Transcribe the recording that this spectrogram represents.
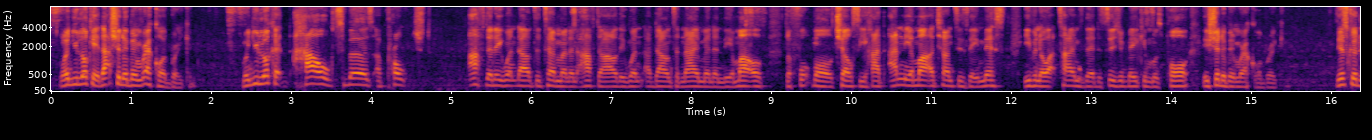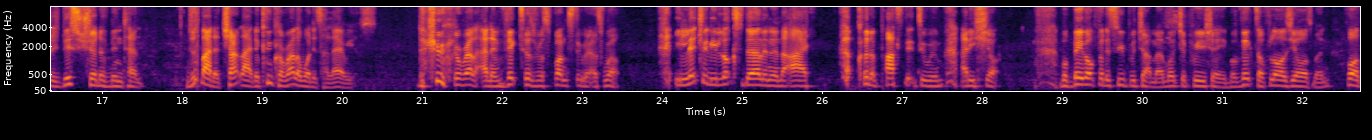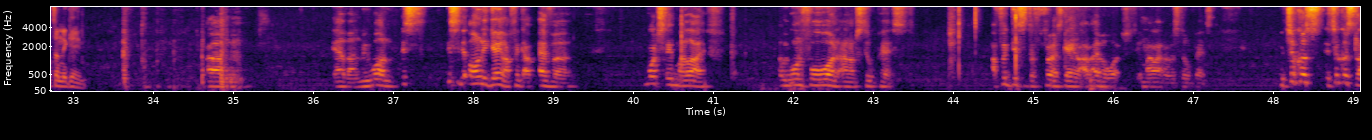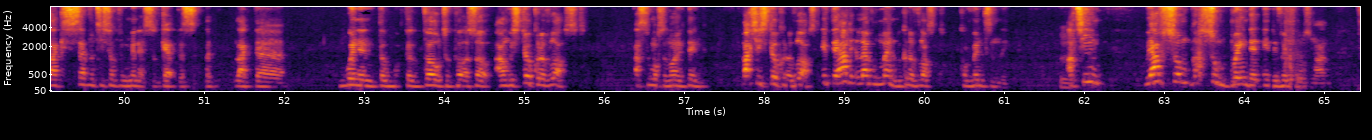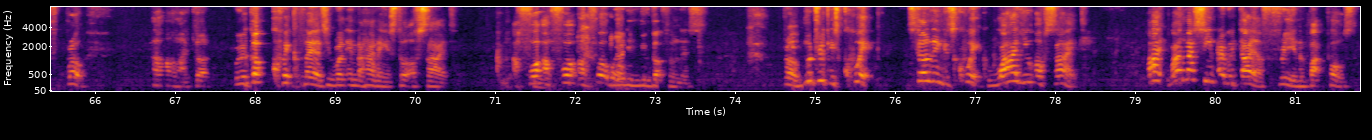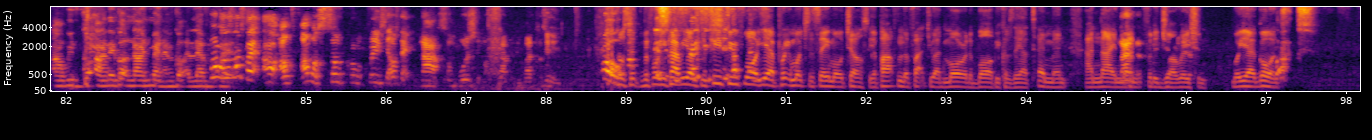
When you look at it, that should have been record breaking. When you look at how Spurs approached after they went down to 10 men and after how they went down to nine men and the amount of the football Chelsea had and the amount of chances they missed, even though at times their decision making was poor, it should have been record breaking. This could have this should have been 10. Just by the chant, like the Cucurella one is hilarious. The Cucurella and then Victor's response to it as well. He literally looked Sterling in the eye, could have passed it to him, and he shot. But big up for the super chat, man. Much appreciated. But Victor, floor is yours, man. Thoughts on the game? Um, yeah, man, we won. This this is the only game I think I've ever watched in my life. We won 4 1, and I'm still pissed. I think this is the first game I've ever watched in my life. I was still pissed. It took us. It took us like seventy something minutes to get this, the, like the winning the the goal to put us up, and we still could have lost. That's the most annoying thing. We actually still could have lost. If they had eleven men, we could have lost convincingly. Hmm. Our team, we have some we have some brain dead individuals, man, bro. Oh, my god, we've got quick players who run in behind and you're still offside. I thought, I thought, I thought we already moved up from this, bro. Mudryk is quick. Sterling is quick. Why are you offside? Why, why am I seeing Eric Dier free in the back post and we've got and they've got nine men and we've got eleven Bro, I was, players? I was like, oh, I, I was so crazy. I was like, nah, some bullshit must be happening. But continue. Bro, So, before you carry on to crazy shit C24, I've- yeah, pretty much the same old Chelsea, apart from the fact you had more of the ball because they had 10 men and nine men for the duration. But yeah, go on.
